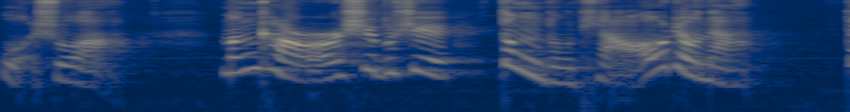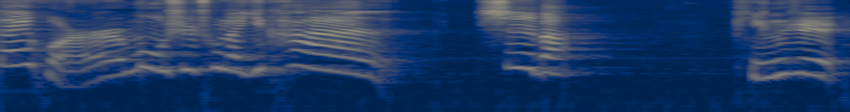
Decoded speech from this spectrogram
我说：“门口是不是洞洞条帚呢？待会儿牧师出来一看，是吧？”平日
